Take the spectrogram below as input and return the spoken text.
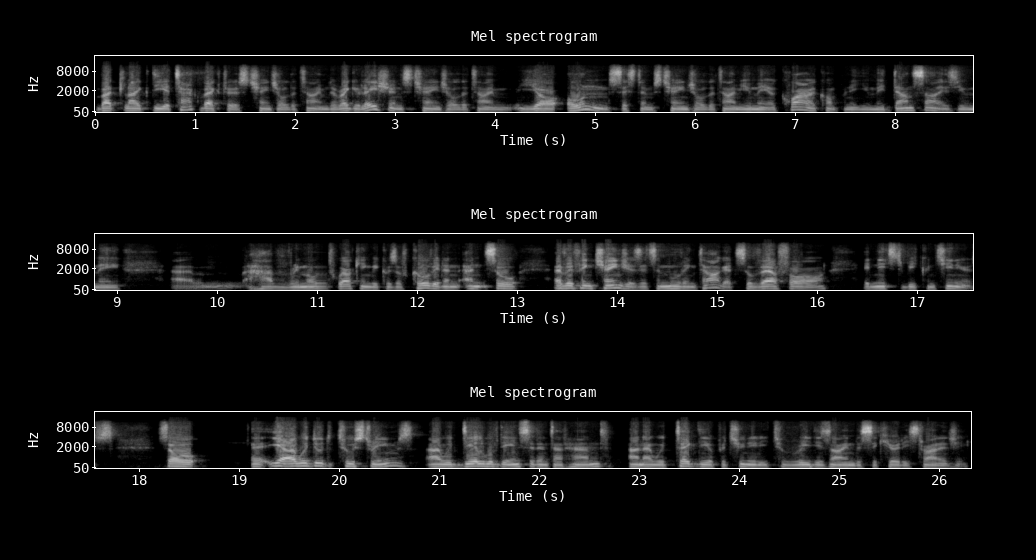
but like the attack vectors change all the time, the regulations change all the time, your own systems change all the time. You may acquire a company, you may downsize, you may um, have remote working because of COVID, and and so everything changes. It's a moving target, so therefore it needs to be continuous. So. Uh, yeah, I would do the two streams. I would deal with the incident at hand, and I would take the opportunity to redesign the security strategy.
